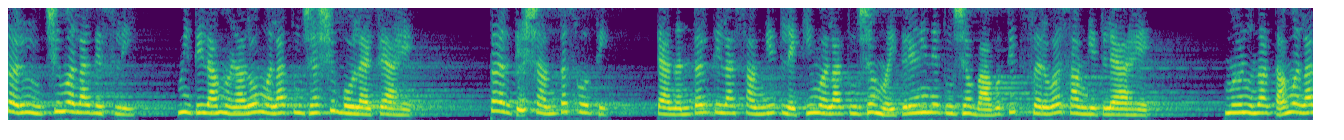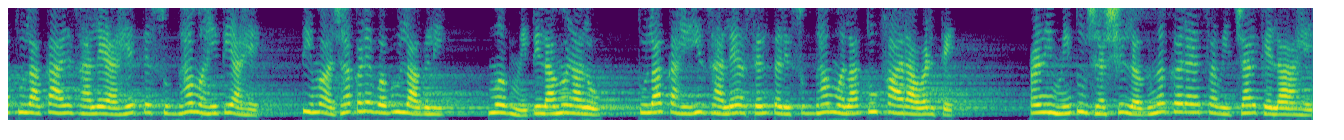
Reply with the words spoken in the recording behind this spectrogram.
तर रुची मला दिसली. मी तिला म्हणालो मला तुझ्याशी बोलायचे आहे. तर ती शांतच होती. त्यानंतर तिला सांगितले की मला तुझ्या मैत्रिणीने तुझ्या बाबतीत सर्व सांगितले आहे. म्हणून आता मला तुला काय झाले आहे ते सुद्धा माहिती आहे. ती माझ्याकडे बघू लागली. मग मी तिला म्हणालो तुला काहीही झाले असेल तरी सुद्धा मला तू फार आवडते. आणि मी तुझ्याशी लग्न करायचा विचार केला आहे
